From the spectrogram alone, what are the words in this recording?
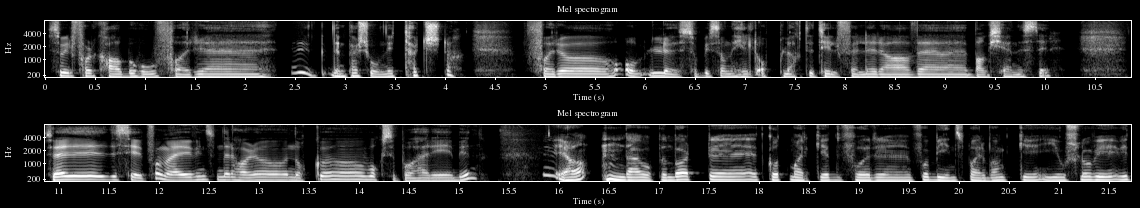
så vil folk ha behov for den personlige touch, da. For å, å løse opp i sånne helt opplagte tilfeller av banktjenester. Så jeg, det ser ut for meg, Øyvind, som dere har nok å vokse på her i byen. Ja, det er åpenbart eh, et godt marked for, eh, for Bien Sparebank i Oslo. Vi, vi,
